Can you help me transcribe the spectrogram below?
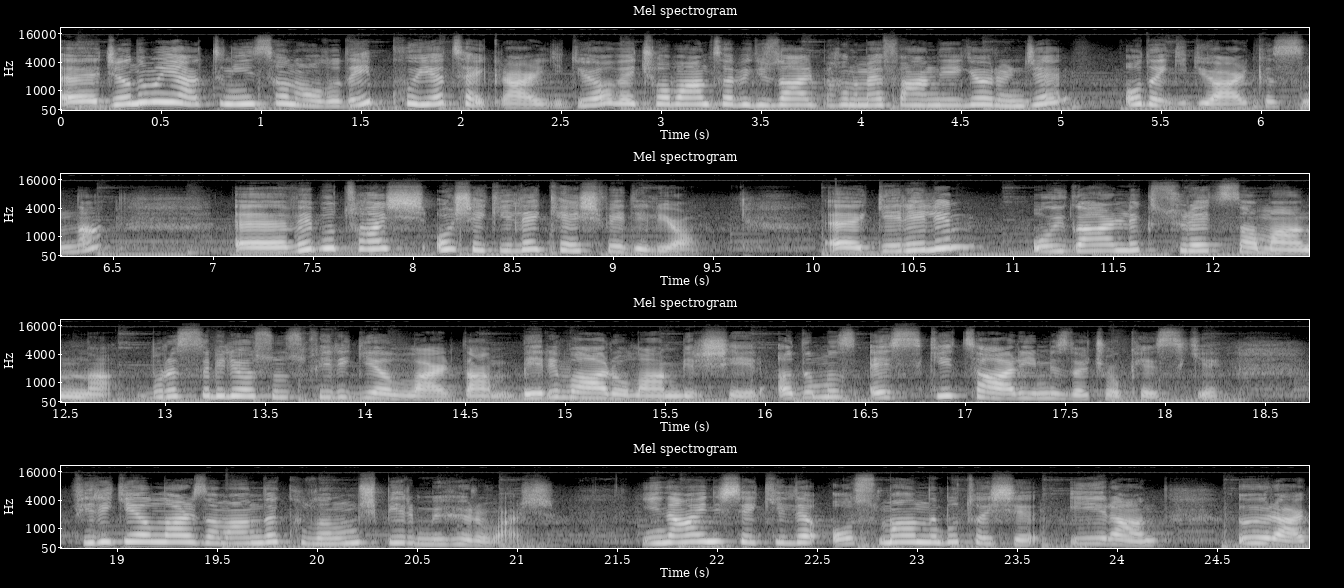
E, canımı yaktın insanoğlu deyip kuyuya tekrar gidiyor ve çoban tabii güzel bir hanımefendiyi görünce o da gidiyor arkasından. E, ve bu taş o şekilde keşfediliyor. E, gelelim uygarlık süreç zamanına. Burası biliyorsunuz Frigyalılardan beri var olan bir şehir. Adımız eski, tarihimiz de çok eski. Frigyalılar zamanında kullanılmış bir mühür var. Yine aynı şekilde Osmanlı bu taşı İran, Irak,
